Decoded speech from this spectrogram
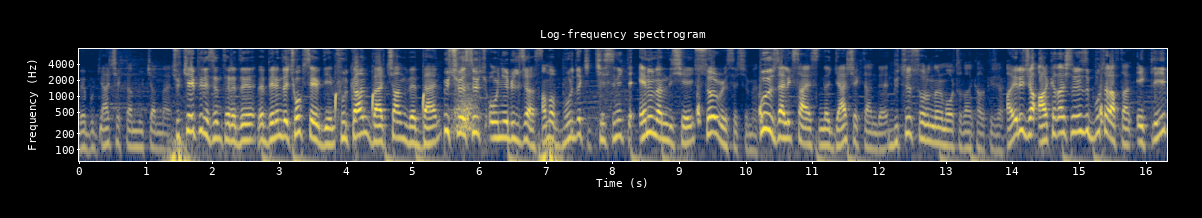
Ve bu gerçekten mükemmel. Çünkü hepinizin tanıdığı ve benim de çok sevdiğim Furkan, Berkcan ve ben 3 vs 3 oynayabileceğiz. Ama buradaki kesinlikle en önemli şey server seçimi. Bu özellik sayesinde gerçekten de bütün sorunlarım ortadan kalkacak. Ayrıca arkadaşlarınızı bu taraftan ekleyip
